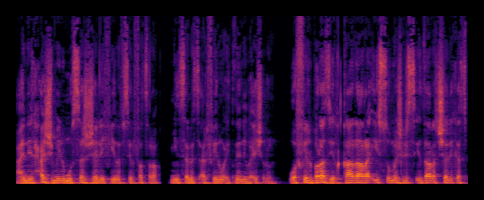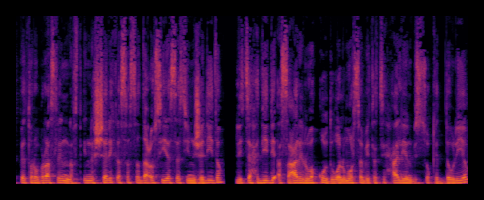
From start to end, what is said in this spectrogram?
عن الحجم المسجل في نفس الفترة من سنة 2022 وفي البرازيل قال رئيس مجلس إدارة شركة بتروبراس للنفط إن الشركة ستضع سياسة جديدة لتحديد أسعار الوقود والمرتبطة حاليا بالسوق الدولية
